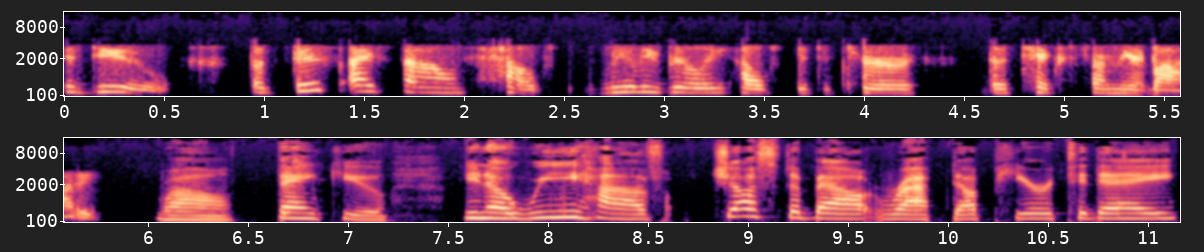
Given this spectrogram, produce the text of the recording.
to do. But this I found helps, really, really helps to deter the ticks from your body. Wow. Thank you. You know, we have just about wrapped up here today.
